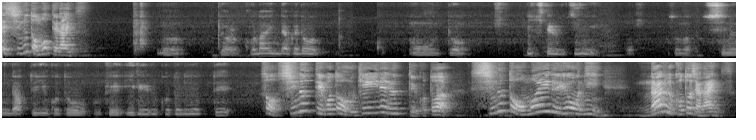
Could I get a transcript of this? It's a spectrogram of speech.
で死ぬと思ってないんです。うん。だから来ないんだけどこうーんと生きてるうちにその死ぬんだっていうことを受け入れることによってそう死ぬっていうことを受け入れるっていうことは死ぬと思えるようになることじゃないんです。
